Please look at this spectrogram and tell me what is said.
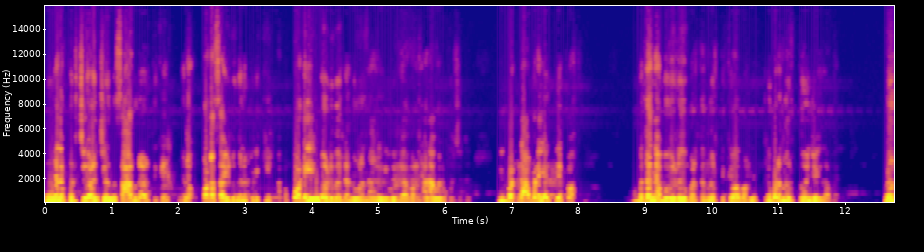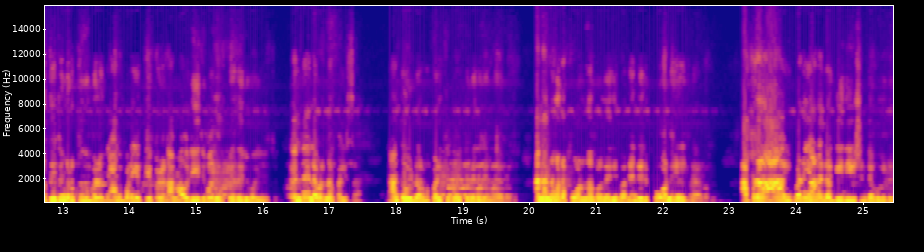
ഇങ്ങനെ പിടിച്ചു കാണിച്ചു തന്നു. സാറിന്റെ അടുത്തേക്ക് ഇങ്ങനെ കുട സൈഡ് ഇങ്ങനെ പിടിക്കും. അപ്പൊ കുടയും കേടുവരില്ല നിങ്ങൾ നനയൂല പറഞ്ഞു. ഞാൻ അങ്ങനെ പിടിച്ചിട്ട് ഇവിടെ അവിടെ എത്തിയപ്പോ ഇവിടെ തന്നെ വീട് ഇവിടുത്തെ നിർത്തിക്കോ പറഞ്ഞു. ഇവിടെ നിർത്തുകയും ചെയ്തു അവൻ. നിർത്തിയിട്ട് ഇങ്ങോട്ട് പോകുമ്പോഴും ഞാൻ ഇവിടെ എത്തിയപ്പോഴാണ് അമ്മ ഒരു ഇരുപത് ഉറുപ്പ്യ തരുമോ ചോദിച്ചു. എന്റെ അവിടുന്ന പൈസ? ഞാൻ തൊഴിലുറപ്പ് പണിക്ക് പോയിട്ട് വരികയല്ലേ പറഞ്ഞു. അന്നാ നിങ്ങളുടെ ഫോൺ നമ്പർ തരും. പറഞ്ഞു. എന്റെ ഒരു ഫോണേ ഇല്ല പറഞ്ഞു. അപ്പോഴാണ് ആ ഇവിടെയാണല്ലോ ഗിരീഷിന്റെ വീട്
